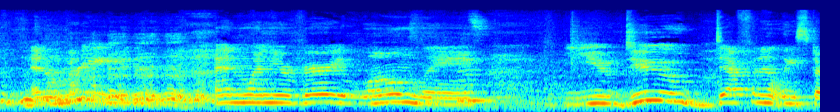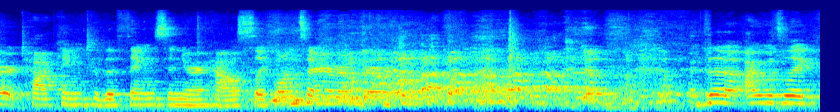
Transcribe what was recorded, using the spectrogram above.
and read. and when you're very lonely, you do definitely start talking to the things in your house. Like once I remember the I was like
